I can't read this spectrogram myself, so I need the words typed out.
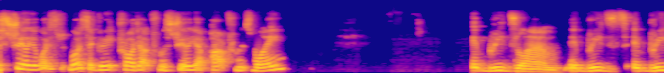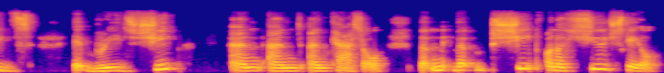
Australia, what is, what's a great product from Australia apart from its wine? It breeds lamb. It breeds. It breeds. It breeds sheep and and and cattle, but but sheep on a huge scale,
